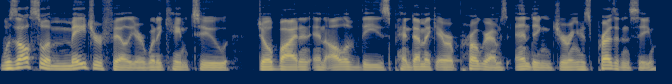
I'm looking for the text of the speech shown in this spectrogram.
was also a major failure when it came to Joe Biden and all of these pandemic era programs ending during his presidency,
